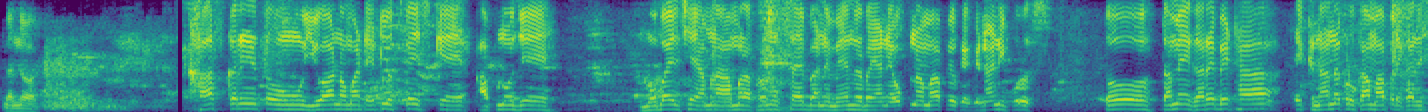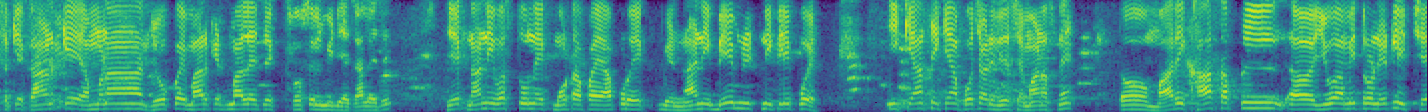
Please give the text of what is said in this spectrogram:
धन्यवाद ખાસ કરીને તો હું યુવાનો માટે એટલું જ કહીશ કે આપનો જે મોબાઈલ છે, હમણાં અમારા પ્રમુખ સાહેબ અને મહેન્દ્રભાઈ આને ઉપનામ આપ્યું કે જ્ઞાની પુરુષ. તો તમે ઘરે બેઠા એક નાનકડું કામ આપણે કરી શકીએ, કારણ કે હમણાં જો કોઈ માર્કેટમાં લે છે, એક સોશિયલ મીડિયા ચાલે છે, જે એક નાની વસ્તુને એક મોટા પાયે આપણો એક નાની બે મિનિટની ક્લિપ હોય એ ક્યાંથી ક્યાં પહોંચાડી દેશે માણસને? તો મારી ખાસ અપીલ યુવા મિત્રોને એટલી જ છે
